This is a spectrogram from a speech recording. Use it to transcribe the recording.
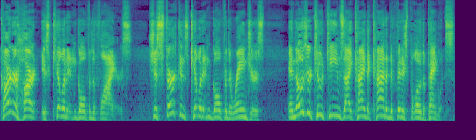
Carter Hart is killing it in goal for the Flyers. Shesterkin's killing it in goal for the Rangers, and those are two teams I kind of counted to finish below the Penguins.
